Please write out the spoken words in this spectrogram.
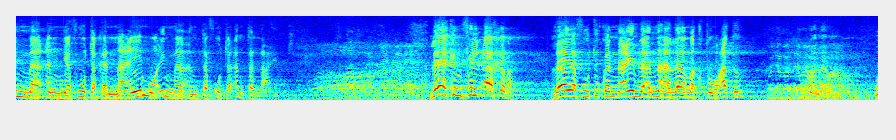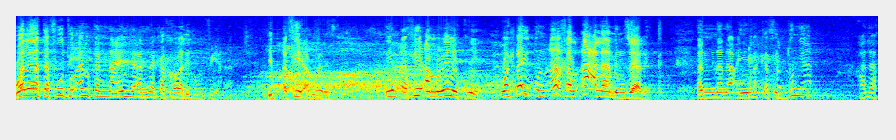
إما أن يفوتك النعيم وإما أن تفوت أنت النعيم. لكن في الآخرة لا يفوتك النعيم لأنها لا مقطوعة ولا مقطوعة. ولا تفوت أنت النعيم لأنك خالد فيها. يبقى في اثنين. يبقى في أمرين اثنين. وشيء آخر أعلى من ذلك أن نعيمك في الدنيا على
